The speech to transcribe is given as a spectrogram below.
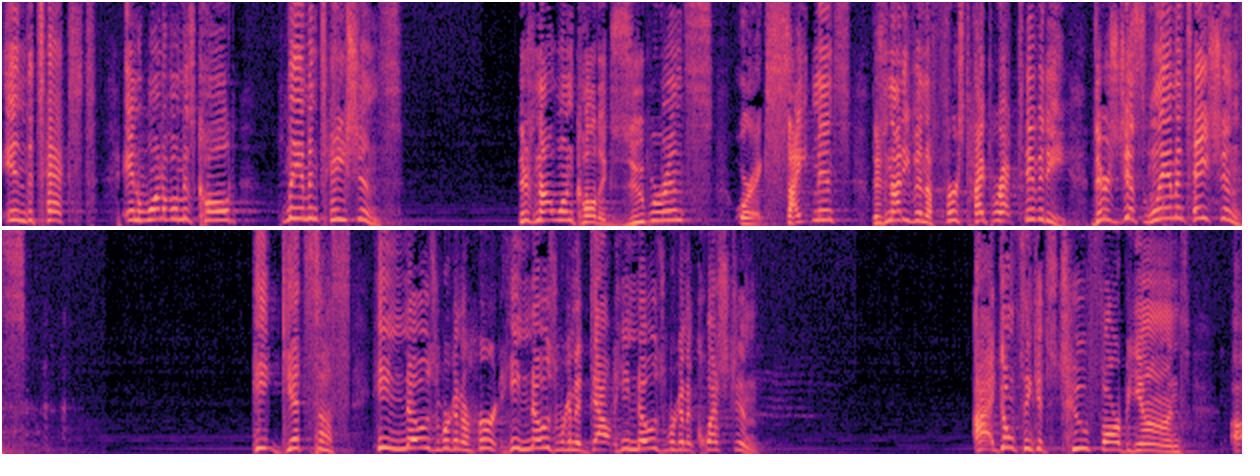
in the text, and one of them is called Lamentations. There's not one called Exuberance or Excitement. There's not even a first hyperactivity. There's just Lamentations. He gets us. He knows we're going to hurt. He knows we're going to doubt. He knows we're going to question. I don't think it's too far beyond uh,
